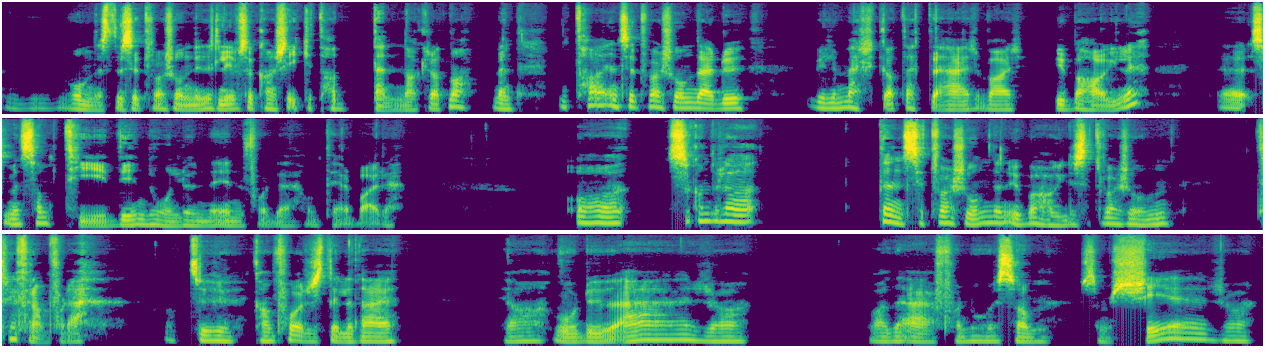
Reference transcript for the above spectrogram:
vondeste situasjonen i ditt liv, så kanskje ikke ta den akkurat nå, men ta en situasjon der du ville merke at dette her var ubehagelig, eh, men samtidig noenlunde innenfor det håndterbare. Og så kan du la den situasjonen, den ubehagelige situasjonen, tre fram for deg. At du kan forestille deg ja, hvor du er, og hva det er for noe som, som skjer, og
